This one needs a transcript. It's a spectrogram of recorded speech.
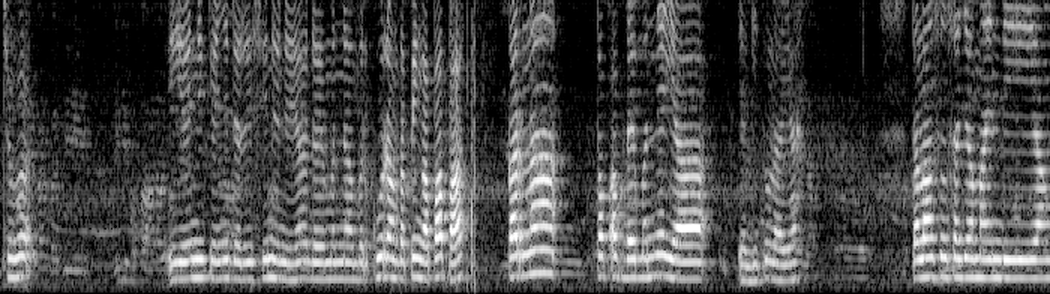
Coba. Iya ini kayaknya dari sini nih ya. Diamondnya berkurang tapi nggak apa-apa. Karena top up diamondnya ya ya gitulah ya. Kita langsung saja main di yang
